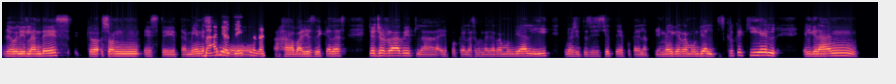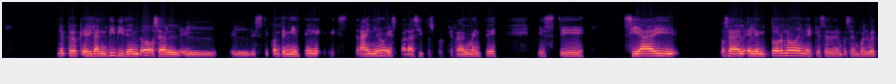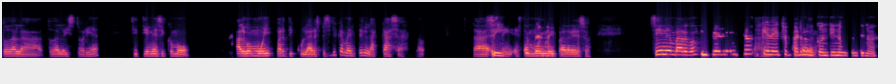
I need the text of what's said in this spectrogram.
luego el irlandés son este también es varias como décadas. ajá, varias décadas. Jojo Rabbit, la época de la Segunda Guerra Mundial y 1917, época de la Primera Guerra Mundial. Entonces creo que aquí el, el gran yo creo que el gran dividendo, o sea, el, el, el, este, contendiente extraño es Parásitos porque realmente este, sí hay, o sea, el, el entorno en el que se, de- se envuelve toda la, toda la historia, sí tiene así como algo muy particular, específicamente en la casa, ¿no? Está, Sí, está muy, muy padre eso. Sin embargo, que de hecho, que de hecho, ah, perdón, perdón. continúa, continúa.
